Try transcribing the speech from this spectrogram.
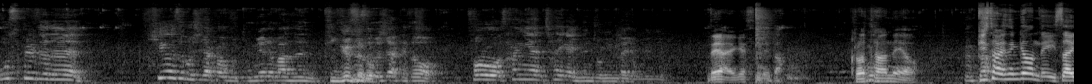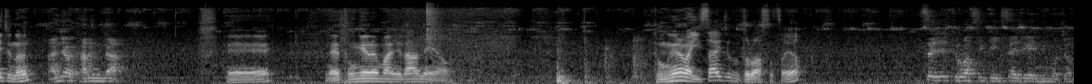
호스필드는 히읗으로 시작하고 동해르만은 디귿으로. 디귿으로 시작해서 서로 상이한 차이가 있는 종입니다 영빈님 네, 알겠습니다. 그렇다 하네요. 비슷하게 생겼는데, 이 사이즈는? 아니요 다릅니다 네. 네, 동해르만이라 하네요. 동해르만 이 사이즈도 들어왔었어요? 이 사이즈 들어왔으니까 이 사이즈가 있는 거죠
